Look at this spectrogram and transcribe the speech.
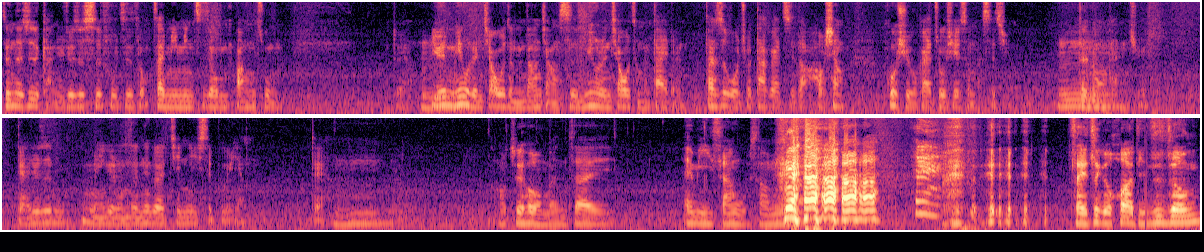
真的是感觉就是师傅之中在冥冥之中帮助你。因为没有人教我怎么当讲师，没有人教我怎么带人，但是我就大概知道，好像或许我该做些什么事情嗯的那种感觉。对啊，就是每个人的那个经历是不一样。对嗯，好，最后我们在 M 一三五上面，在这个话题之中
